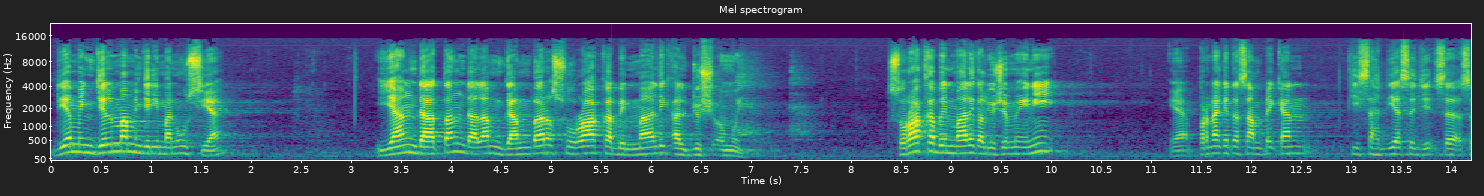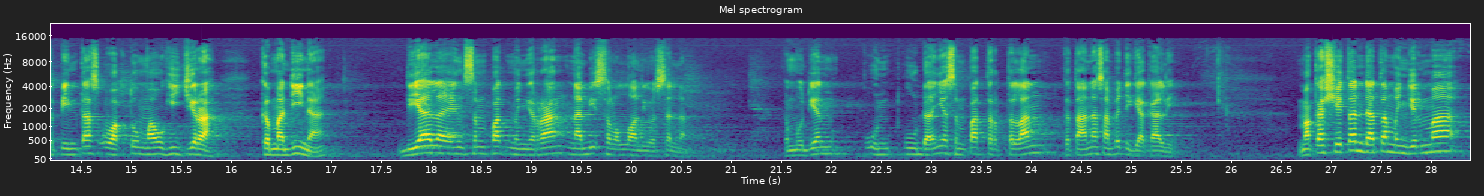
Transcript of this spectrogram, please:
dia menjelma menjadi manusia yang datang dalam gambar Suraka bin Malik al-Jush'umi. Suraka bin Malik al-Jush'umi ini ya pernah kita sampaikan kisah dia sepintas waktu mau hijrah ke Madinah. Dialah yang sempat menyerang Nabi Wasallam. Kemudian kudanya sempat tertelan ke tanah sampai tiga kali. Maka syaitan datang menjelma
